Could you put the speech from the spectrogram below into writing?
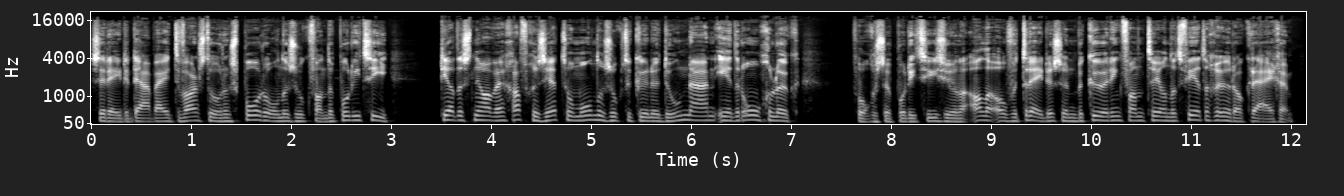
Ze reden daarbij dwars door een sporenonderzoek van de politie. Die had de snelweg afgezet om onderzoek te kunnen doen... na een eerder ongeluk. Volgens de politie zullen alle overtreders een bekeuring van 240 euro krijgen.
